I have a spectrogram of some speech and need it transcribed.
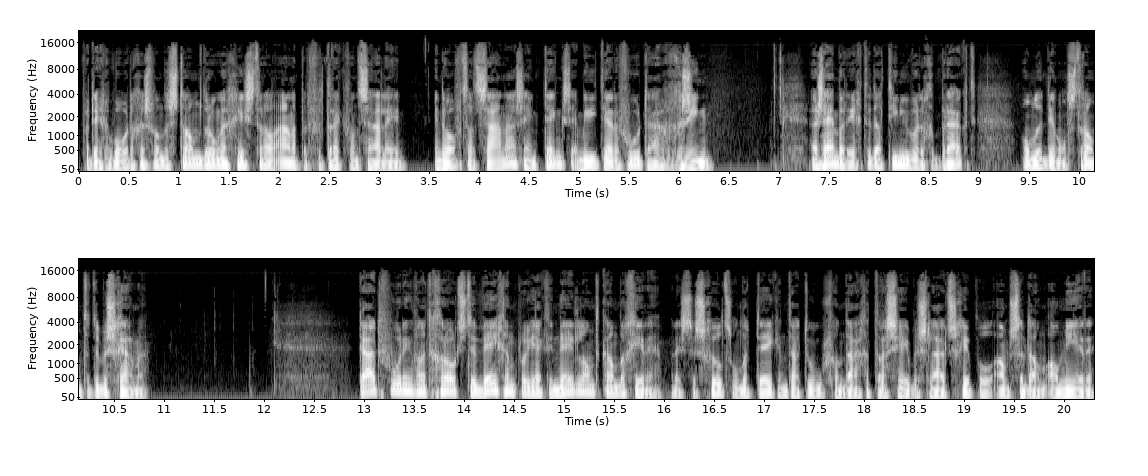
Vertegenwoordigers van de stam drongen gisteren al aan op het vertrek van Saleh. In de hoofdstad Sanaa zijn tanks en militaire voertuigen gezien. Er zijn berichten dat die nu worden gebruikt om de demonstranten te beschermen. De uitvoering van het grootste wegenproject in Nederland kan beginnen. Minister Schultz ondertekent daartoe vandaag het tracébesluit Schiphol-Amsterdam-Almere.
